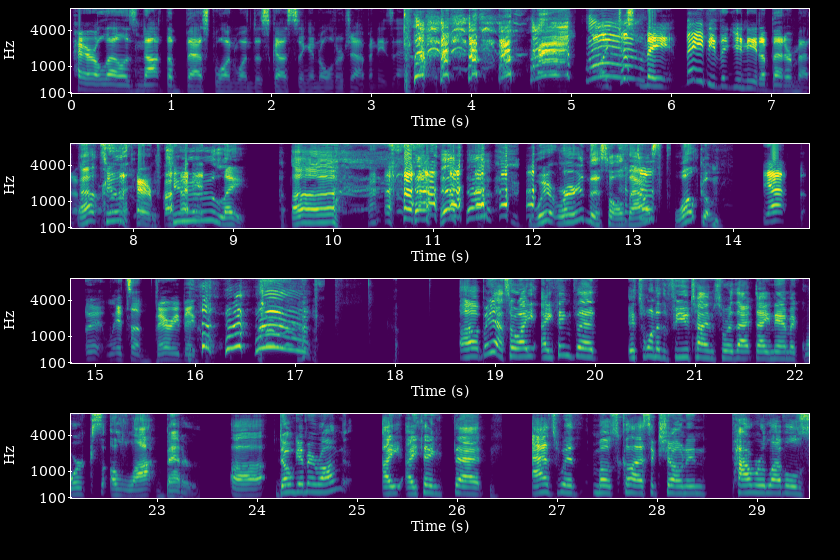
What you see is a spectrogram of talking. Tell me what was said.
parallel is not the best one when discussing an older Japanese anime. like just may maybe that you need a better metaphor. Well, too, there, too late. Uh, we're we're in this hole now. Just- Welcome. yeah, it's a very big hole. Uh, but yeah, so I I think that it's one of the few times where that dynamic works a lot better. Uh, don't get me wrong. I I think that as with most classic shonen, power levels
